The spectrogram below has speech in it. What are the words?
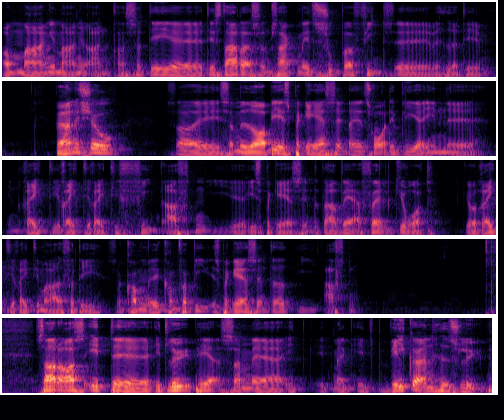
og mange, mange andre. Så det, øh, det starter som sagt med et super fint, øh, hvad hedder det, børneshow, Så, øh, så møder op i Esbjerg Center. Jeg tror, det bliver en, en rigtig, rigtig, rigtig fin aften i øh, Center. Der er i hvert fald gjort, gjort rigtig, rigtig meget for det. Så kom, kom forbi Esbjerg Center i aften. Så er der også et, øh, et løb her, som er et, et, et velgørenhedsløb,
